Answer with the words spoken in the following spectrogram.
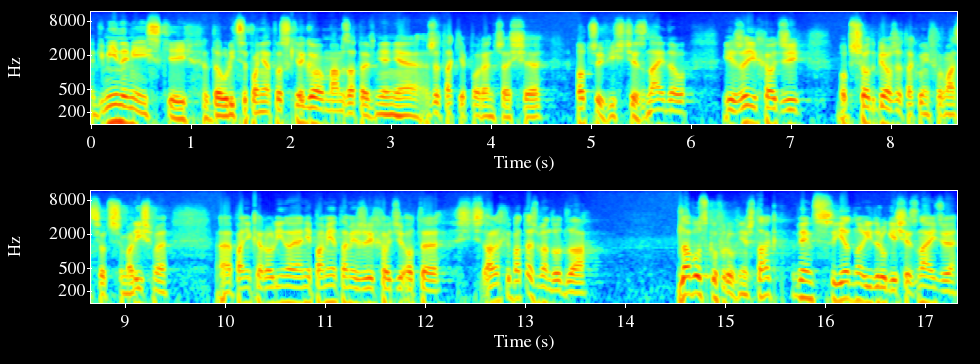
gminy miejskiej do ulicy Poniatowskiego, mam zapewnienie, że takie poręcze się oczywiście znajdą. Jeżeli chodzi, bo przy odbiorze taką informację otrzymaliśmy. E, Pani Karolino, ja nie pamiętam, jeżeli chodzi o te, ale chyba też będą dla, dla wózków również, tak? Więc jedno i drugie się znajdzie.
